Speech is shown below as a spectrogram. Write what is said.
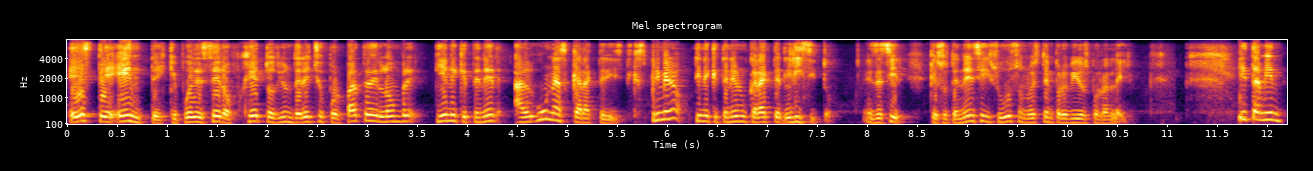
este ente que puede ser objeto de un derecho por parte del hombre tiene que tener algunas características. Primero, tiene que tener un carácter lícito, es decir, que su tenencia y su uso no estén prohibidos por la ley. Y también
